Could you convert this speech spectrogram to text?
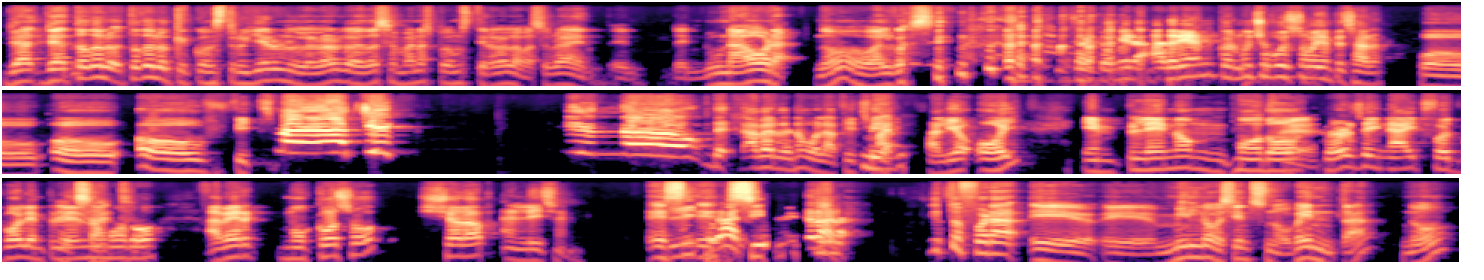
Ya, ya todo, lo, todo lo que construyeron a lo largo de dos semanas podemos tirarlo a la basura en, una hora, ¿no? O algo así. Exacto. Mira, Adrián, con mucho gusto voy a empezar. Wow, oh, oh, Fitzmagic. You know. a ver, de nuevo, la Fitzmagic salió hoy en pleno modo Thursday Night Football, en pleno modo. A ver, mocoso, shut up and listen. Es, eh, literal, si, esto fuera 1990, eh, eh, ¿no?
